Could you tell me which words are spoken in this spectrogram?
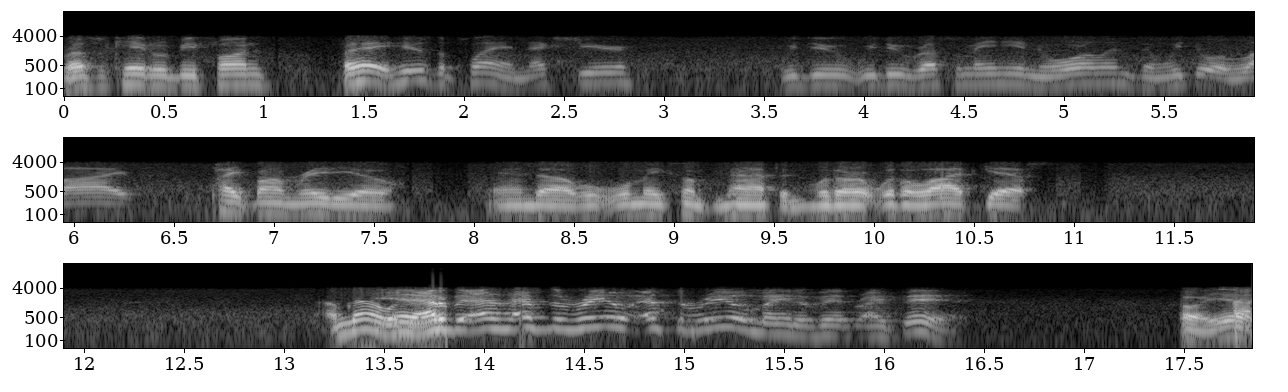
WrestleCade would be fun. But hey, here's the plan. Next year, we do we do WrestleMania New Orleans, and we do a live Pipe Bomb Radio, and uh, we'll, we'll make something happen with our with a live guest. I'm down with yeah, that. that'll be, that's, that's the real that's the real main event right there. Oh yeah,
